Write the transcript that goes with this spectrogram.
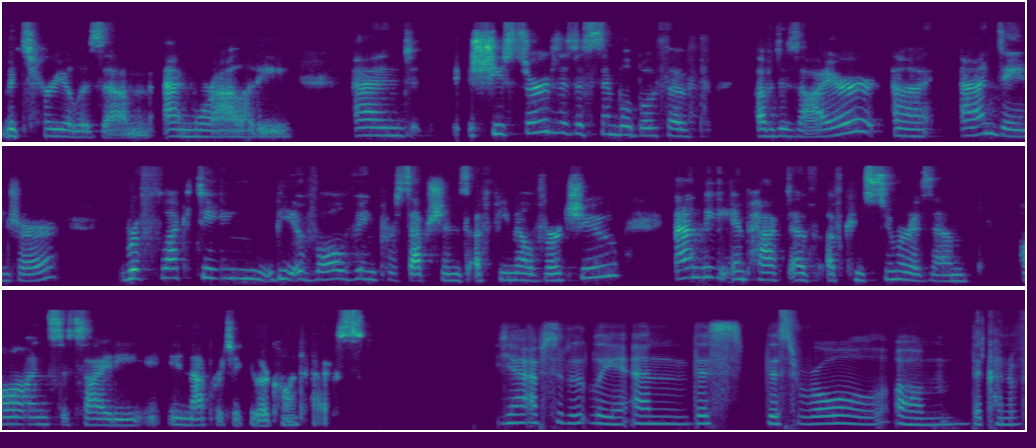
materialism, and morality. And she serves as a symbol both of, of desire uh, and danger reflecting the evolving perceptions of female virtue and the impact of, of consumerism on society in that particular context. Yeah, absolutely. And this this role, um, the kind of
